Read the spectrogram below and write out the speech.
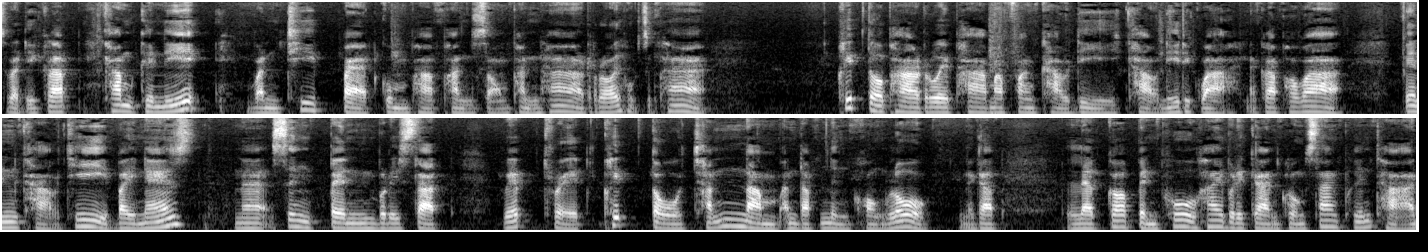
สวัสดีครับ ค่ำคืนนี้วันที่ 8 กุมภาพันธ์ 2565 คลิปโตพารวยพามาฟังข่าวดีข่าวนี้ดีกว่านะครับ เพราะว่าเป็นข่าวที่ Binance นะซึ่งเป็นบริษัทเว็บเทรดคริปโตชั้นนำอันดับหนึ่งของโลกนะครับ แล้วก็เป็นผู้ให้บริการโครงสร้างพื้นฐาน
